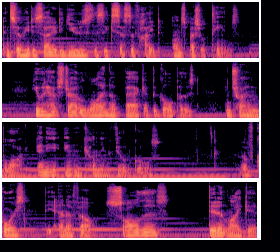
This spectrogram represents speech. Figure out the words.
and so he decided to use this excessive height on special teams. He would have Stroud line up back at the goalpost and try and block any incoming field goals. Of course, the NFL saw this, didn't like it,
